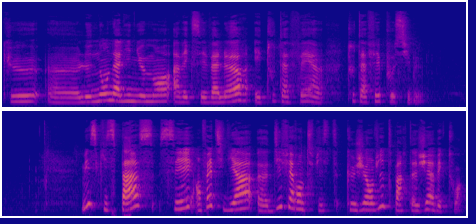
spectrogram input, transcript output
que euh, le non-alignement avec ses valeurs est tout à fait tout à fait possible. Mais ce qui se passe, c'est en fait il y a euh, différentes pistes que j'ai envie de partager avec toi.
